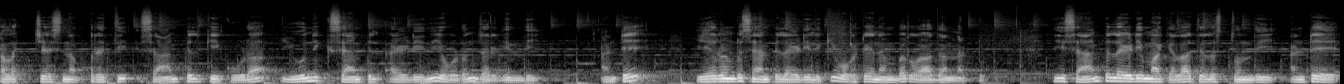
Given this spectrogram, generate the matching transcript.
కలెక్ట్ చేసిన ప్రతి శాంపిల్కి కూడా యూనిక్ శాంపిల్ ఐడిని ఇవ్వడం జరిగింది. అంటే ఏ రెండు శాంపిల్ ఐడీలకి ఒకటే నెంబర్ రాదన్నట్టు. ఈ శాంపిల్ ఐడి మాకు ఎలా తెలుస్తుంది? అంటే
